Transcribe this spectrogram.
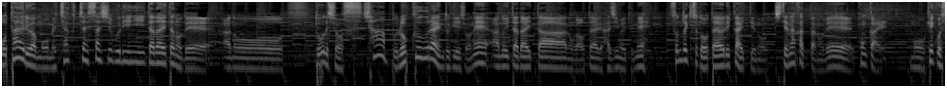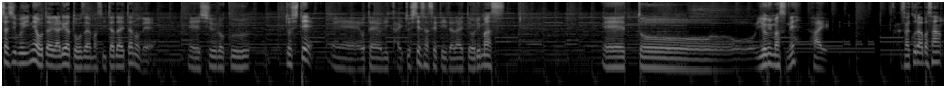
お便りはもうめちゃくちゃ久しぶりにいただいたので、あのー、どうでしょう、シャープ6ぐらいの時でしょうね、あのいただいたのがお便り初めてね、その時ちょっとお便り会っていうのをしてなかったので、今回、もう結構久しぶりにね、お便りありがとうございます、いただいたので、えー、収録として、えー、お便り会としてさせていただいております。えー、っと、読みますね。はい。桜庭さん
